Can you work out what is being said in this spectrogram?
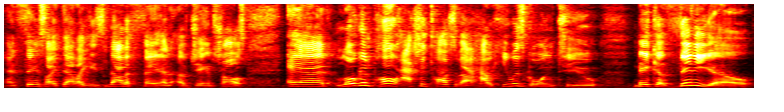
and things like that. Like he's not a fan of James Charles. And Logan Paul actually talks about how he was going to make a video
